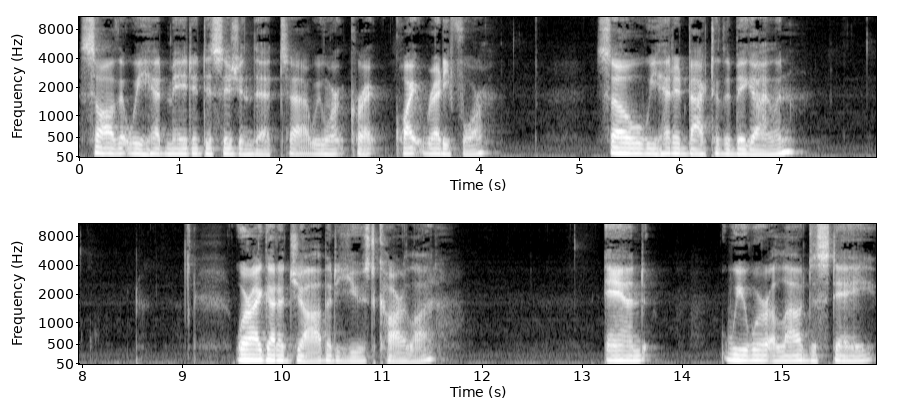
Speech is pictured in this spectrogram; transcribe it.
saw that we had made a decision that uh, we weren't quite ready for. So we headed back to the Big Island, where I got a job at a used car lot. And we were allowed to stay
